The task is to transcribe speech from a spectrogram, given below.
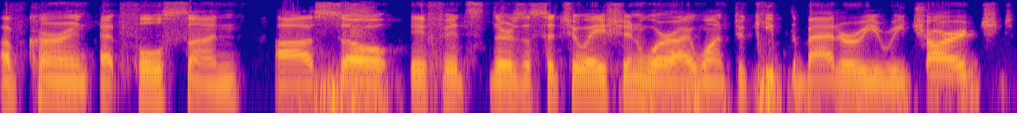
of current at full sun. Uh, so if it's there's a situation where I want to keep the battery recharged,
